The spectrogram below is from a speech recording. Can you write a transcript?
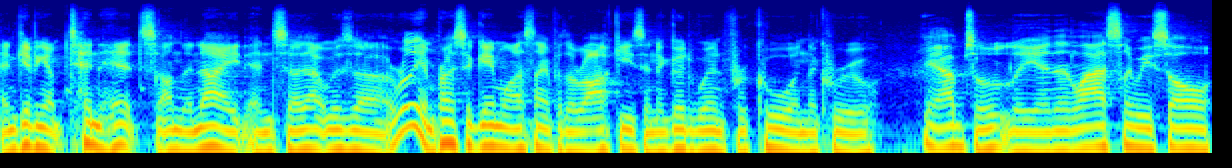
and giving up 10 hits on the night. And so that was a really impressive game last night for the Rockies and a good win for Kuhl and the crew. Yeah, absolutely. And then lastly, we saw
